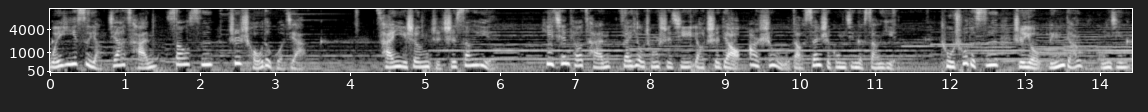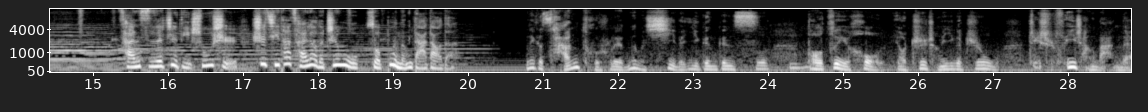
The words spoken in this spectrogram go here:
唯一饲养家蚕、缫丝、织绸的国家。蚕一生只吃桑叶。一千条蚕在幼虫时期要吃掉二十五到三十公斤的桑叶，吐出的丝只有零点五公斤。蚕丝质地舒适，是其他材料的织物所不能达到的。那个蚕吐出来那么细的一根根丝，到最后要织成一个织物，这是非常难的呀。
